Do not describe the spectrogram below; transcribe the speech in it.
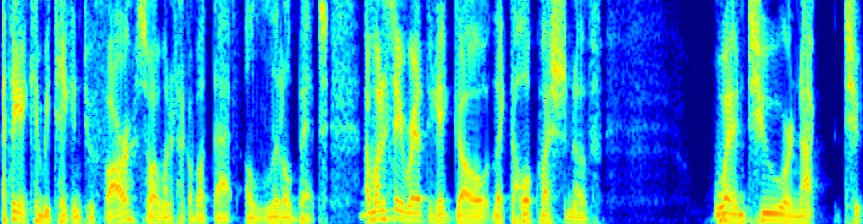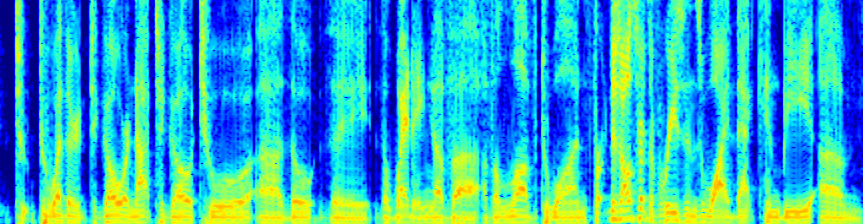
I think it can be taken too far, so I want to talk about that a little bit. I want to say right at the get go, like the whole question of when to or not to, to, to whether to go or not to go to uh, the the the wedding of a of a loved one. For, there's all sorts of reasons why that can be um,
